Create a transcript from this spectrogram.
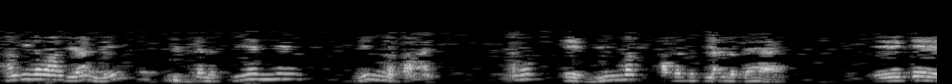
අඳිනවා කියන්නේ එතන තියෙන්නේ නිම්ම තමයි. නමුත් ඒ නිම්මත් අපිට කියන්න බෑ. ඒකේ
